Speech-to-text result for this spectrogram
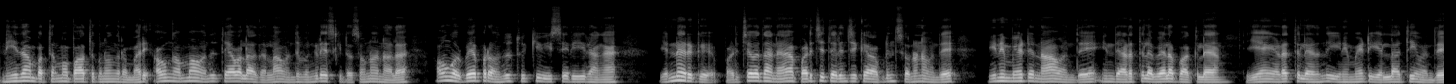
நீ தான் பத்திரமா பார்த்துக்கணுங்கிற மாதிரி அவங்க அம்மா வந்து தேவையில்லாதெல்லாம் வந்து வெங்கடேஷ் கிட்ட சொன்னனால அவங்க ஒரு பேப்பரை வந்து தூக்கி வீசி எறிகிறாங்க என்ன இருக்குது படித்தவ தானே? படித்து தெரிஞ்சுக்க அப்படின்னு சொன்னோன்னு வந்து இனிமேட்டு நான் வந்து இந்த இடத்துல வேலை பார்க்கல. என் இடத்துல இருந்து இனிமேட்டு எல்லாத்தையும் வந்து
